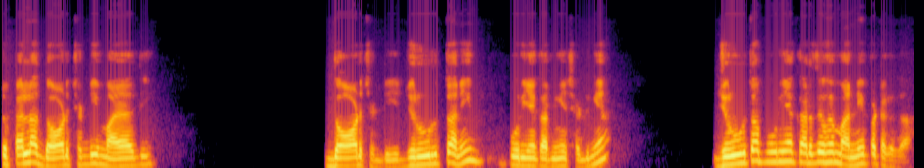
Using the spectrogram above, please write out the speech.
ਤੋਂ ਪਹਿਲਾਂ ਦੌੜ ਛੱਡੀ ਮਾਇਆ ਦੀ। ਦੌੜ ਛੱਡੀ। ਜ਼ਰੂਰਤਾਂ ਨਹੀਂ ਪੂਰੀਆਂ ਕਰਨੀਆਂ ਛੱਡੀਆਂ। ਜ਼ਰੂਰਤਾਂ ਪੂਰੀਆਂ ਕਰਦੇ ਹੋਏ ਮਨ ਨਹੀਂ ਭਟਕਦਾ।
